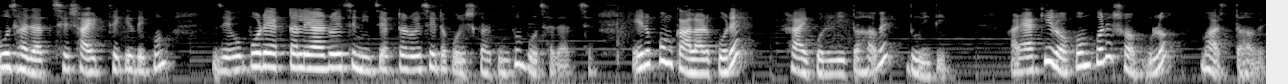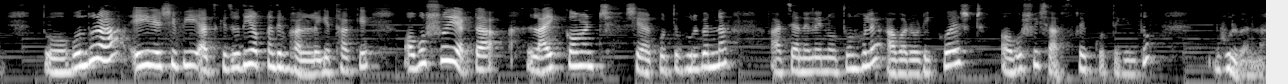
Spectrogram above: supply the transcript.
বোঝা যাচ্ছে সাইড থেকে, দেখুন যে উপরে একটা লেয়ার রয়েছে, নিচে একটা রয়েছে, এটা পরিষ্কার কিন্তু বোঝা যাচ্ছে। এরকম কালার করে ফ্রাই করে নিতে হবে দুই দিক। আর একই রকম করে সবগুলো ভাজতে হবে। তো বন্ধুরা, এই রেসিপি আজকে যদি আপনাদের ভালো লেগে থাকে, অবশ্যই একটা লাইক কমেন্ট শেয়ার করতে ভুলবেন না। আর চ্যানেলে নতুন হলে আবারও রিকোয়েস্ট অবশ্যই সাবস্ক্রাইব করতে কিন্তু ভুলবেন না।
